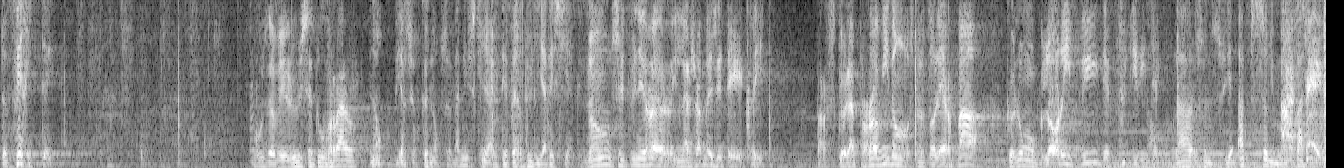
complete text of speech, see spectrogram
de vérité. Vous avez lu cet ouvrage? Non, bien sûr que non. Ce manuscrit a été perdu il y a des siècles. Non, c'est une erreur. Il n'a jamais été écrit. Parce que la Providence ne tolère pas que l'on glorifie des futilités. Non, là, je ne suis absolument Assez pas...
